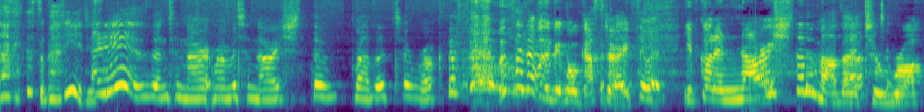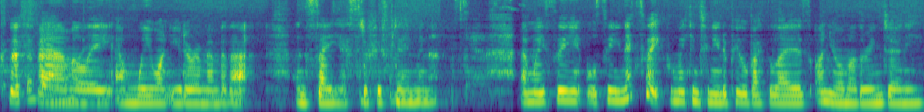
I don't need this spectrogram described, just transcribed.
I think that's about it, isn't it? It is. And to remember to nourish the mother to rock the family. Let's say that with a bit more gusto. Let's do it. You've got to nourish the mother to rock the family, and we want you to remember that and say yes to 15 minutes. And we see we'll see you next week when we continue to peel back the layers on your mothering journey.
